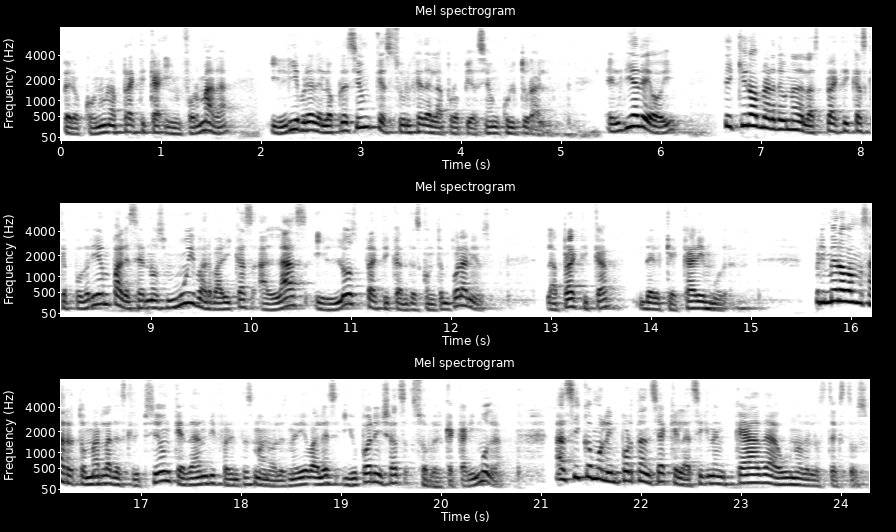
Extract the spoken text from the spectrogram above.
pero con una práctica informada y libre de la opresión que surge de la apropiación cultural. El día de hoy te quiero hablar de una de las prácticas que podrían parecernos muy barbáricas a las y los practicantes contemporáneos, la práctica del Kekari Mudra. Primero vamos a retomar la descripción que dan diferentes manuales medievales y Upanishads sobre el Kekari Mudra, así como la importancia que le asignan cada uno de los textos.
